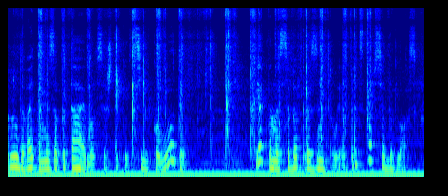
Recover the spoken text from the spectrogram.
Ну, давайте ми запитаємо все ж таки в цій колоди, як вона себе презентує. Представся, будь ласка.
